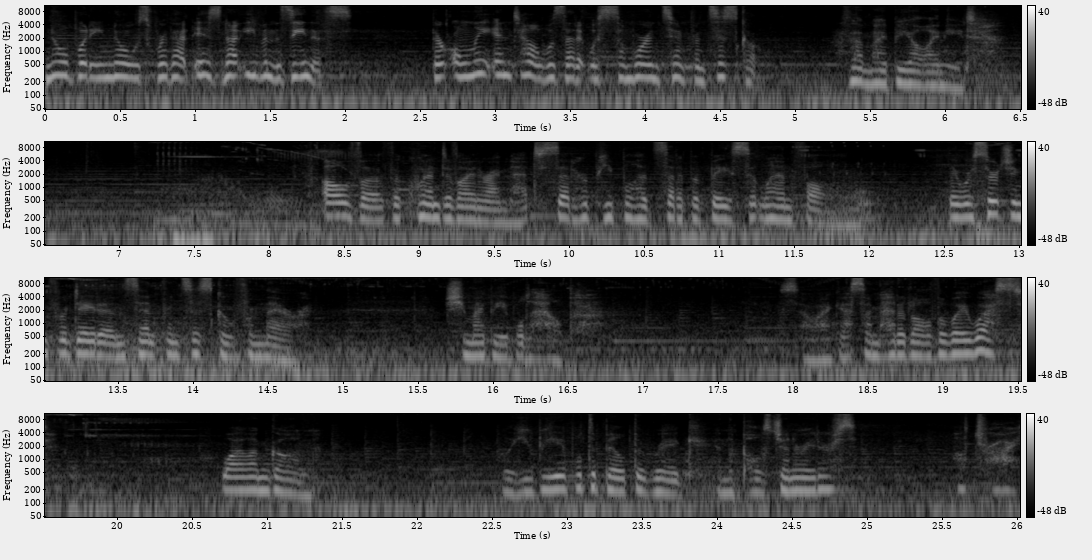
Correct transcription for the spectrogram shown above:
nobody knows where that is, not even the Zeniths. Their only intel was that it was somewhere in San Francisco. That might be all I need. Alva, the Quen diviner I met, said her people had set up a base at Landfall. They were searching for data in San Francisco from there. She might be able to help. So I guess I'm headed all the way west. While I'm gone, will you be able to build the rig and the pulse generators? I'll try.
